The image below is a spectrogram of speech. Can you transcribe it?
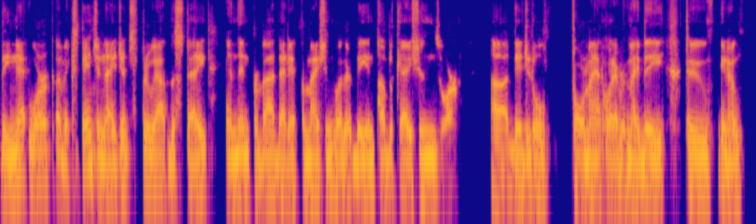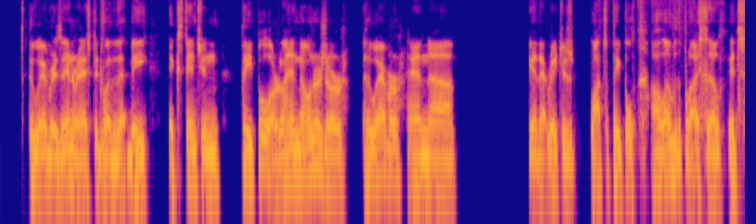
the network of extension agents throughout the state, and then provide that information, whether it be in publications or uh, digital format, whatever it may be, to, you know, whoever is interested, whether that be extension people or landowners or whoever. And uh, yeah, that reaches lots of people all over the place. So it's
